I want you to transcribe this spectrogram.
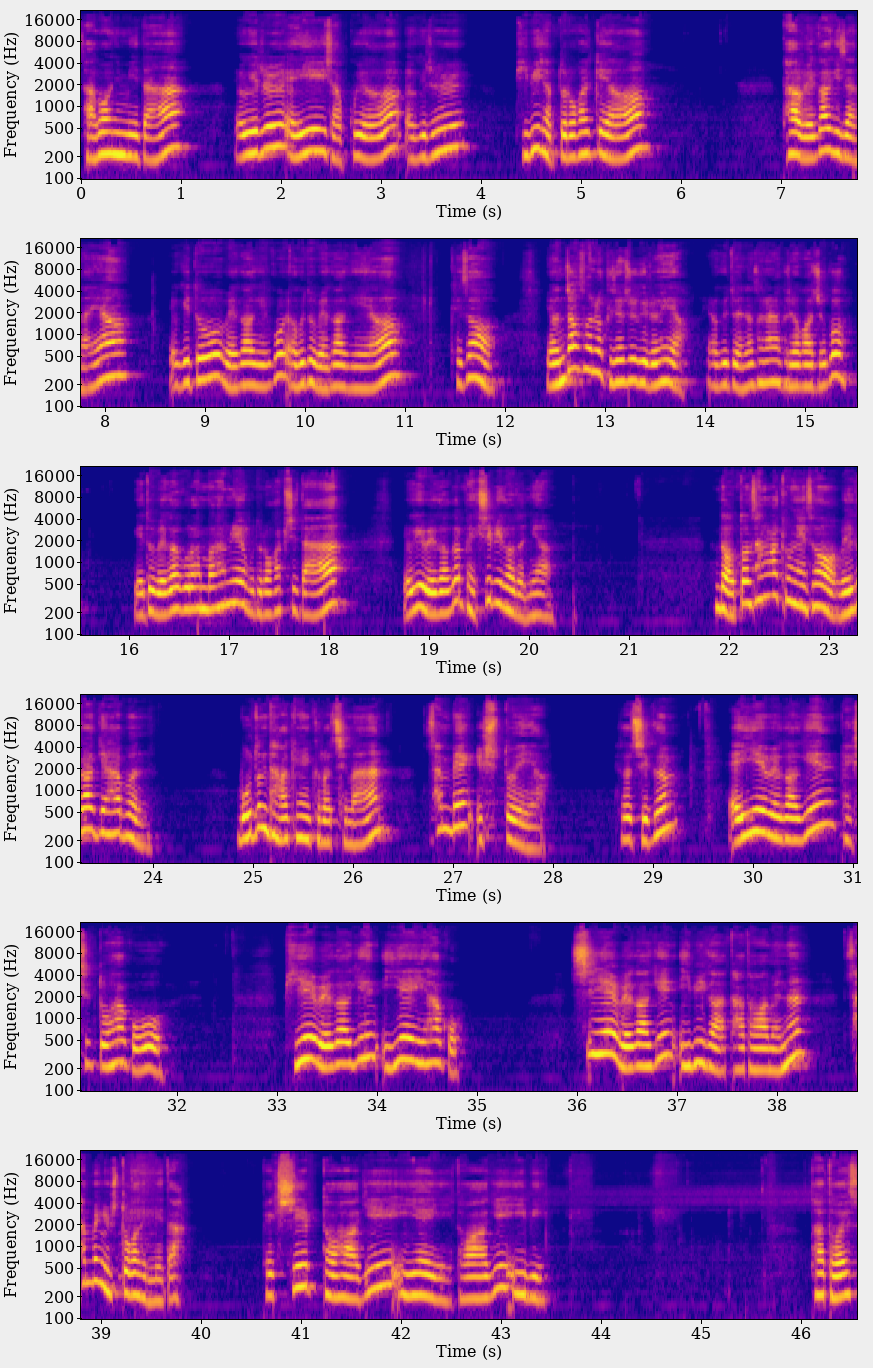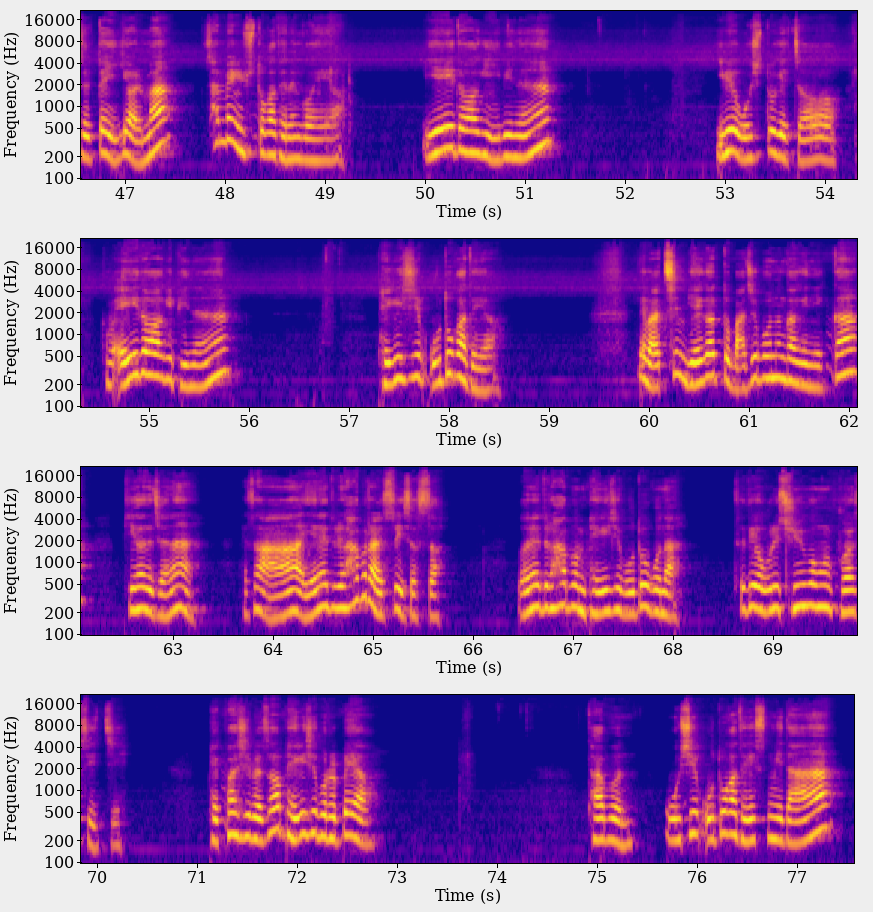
4번입니다. 여기를 AA 잡고요. 여기를 BB 잡도록 할게요. 다 외곽이잖아요. 여기도 외곽이고 여기도 외곽이에요. 그래서 연장선을 그려주기로 해요. 여기도 연장선 하나 그려가지고 얘도 외곽으로 한번 합류해 보도록 합시다. 여기 외곽은 110이거든요. 근데 어떤 삼각형에서 외곽의 합은 모든 다각형이 그렇지만 360도예요. 그래서 지금 A의 외곽인 110도 하고 B의 외곽인 2A 하고 C의 외곽인 2B가 다 더하면은 360도가 됩니다. 110 더하기 2A 더하기 2B 다 더했을 때 이게 얼마? 360도가 되는 거예요. 2A 더하기 2B는 250도겠죠. 그럼 A 더하기 B는 125도가 돼요. 근데 마침 얘가 또 마주보는 각이니까 B가 되잖아. 그래서 아 얘네들의 합을 알 수 있었어. 너네들 합은 125도구나. 드디어 우리 주인공을 구할 수 있지. 180에서 125를 빼요. 답은 55도가 되겠습니다.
